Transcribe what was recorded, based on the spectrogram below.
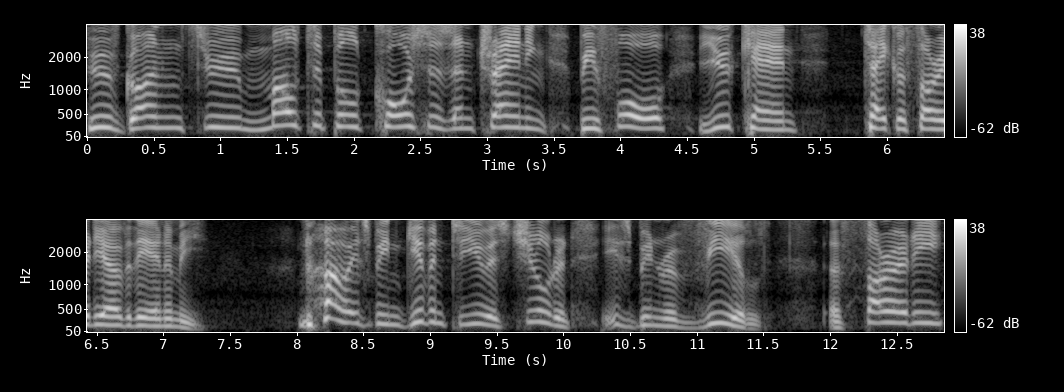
who've gone through multiple courses and training before you can take authority over the enemy. No, it's been given to you as children, it's been revealed. Authority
